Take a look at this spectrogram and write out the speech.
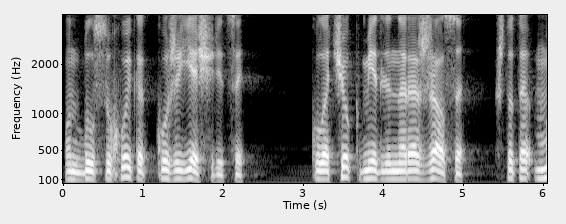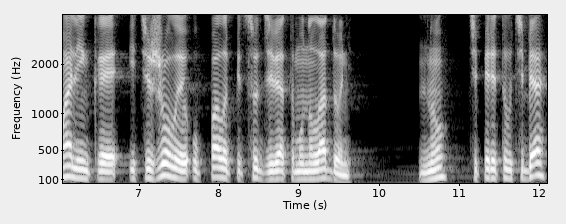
Он был сухой, как кожа ящерицы. Кулачок медленно разжался. Что-то маленькое и тяжелое упало 509-му на ладонь. «Ну, теперь это у тебя?»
